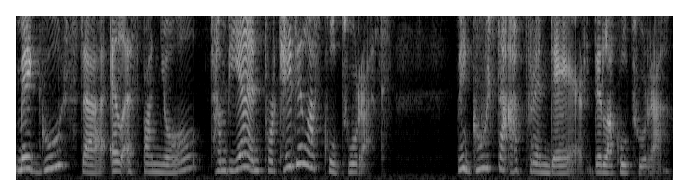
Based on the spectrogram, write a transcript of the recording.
Me gusta el español también porque de las culturas. Me gusta aprender de la cultura.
